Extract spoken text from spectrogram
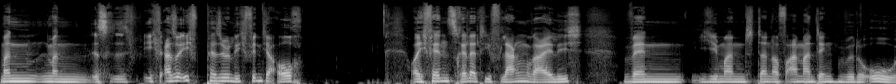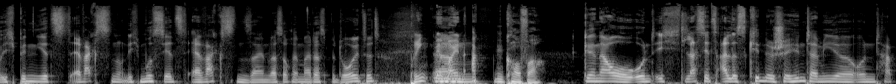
man, man, ist, ich, also ich persönlich finde ja auch, aber ich fände es relativ langweilig, wenn jemand dann auf einmal denken würde, oh, ich bin jetzt erwachsen und ich muss jetzt erwachsen sein, was auch immer das bedeutet. Bringt mir ähm, meinen Aktenkoffer. Genau, und ich lasse jetzt alles Kindische hinter mir und habe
